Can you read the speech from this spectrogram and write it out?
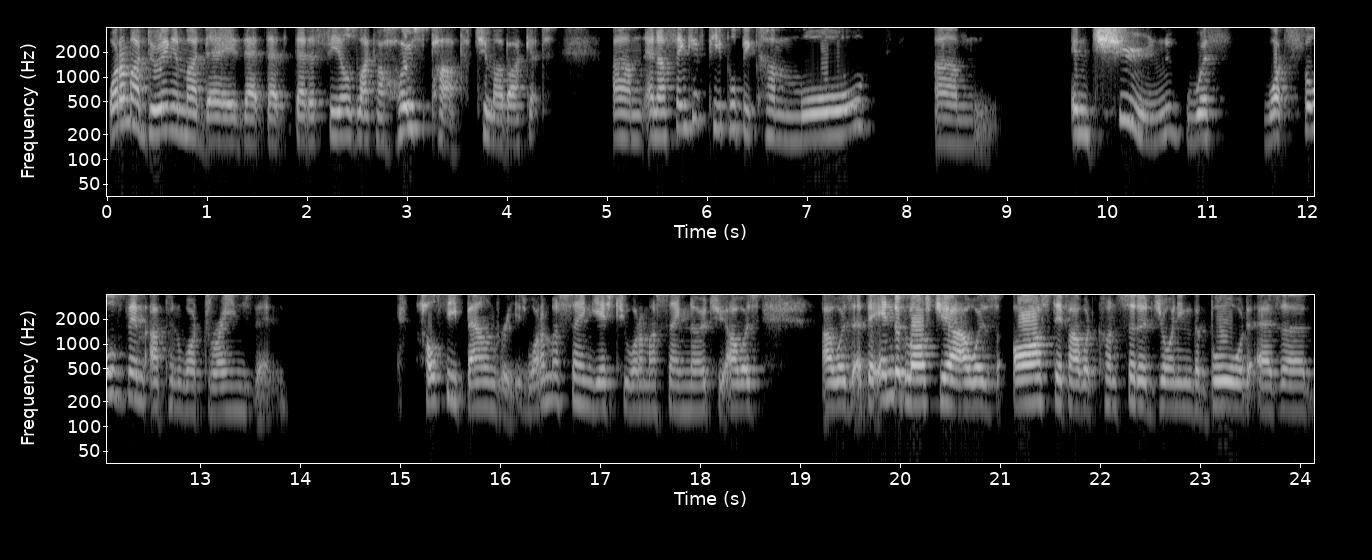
What am I doing in my day that that that it feels like a hose pipe to my bucket? Um, and I think if people become more um, in tune with what fills them up and what drains them, healthy boundaries. What am I saying yes to? What am I saying no to? I was I was at the end of last year, I was asked if I would consider joining the board as a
